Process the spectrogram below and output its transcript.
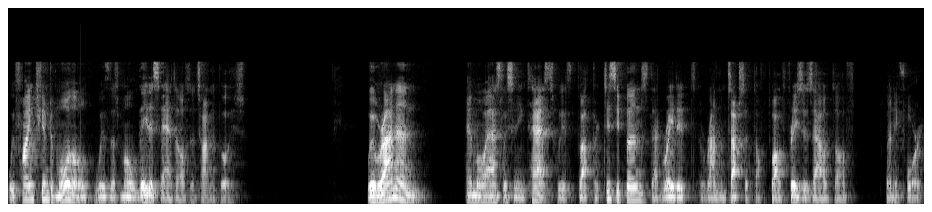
we fine-tune the model with the small dataset of the target voice. We ran an MOS listening test with 12 participants that rated a random subset of 12 phrases out of 24.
